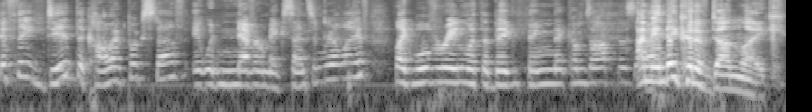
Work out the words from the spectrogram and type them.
if they did the comic book stuff, it would never make sense in real life. Like Wolverine with the big thing that comes off the side. I mean, they could have done like s-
